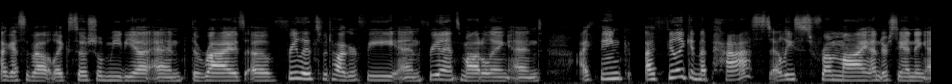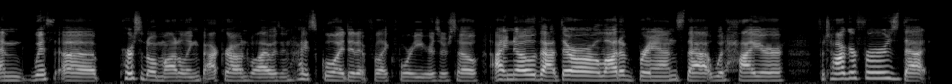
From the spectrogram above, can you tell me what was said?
I guess, about like social media and the rise of freelance photography and freelance modeling. And I think, I feel like in the past, at least from my understanding, and with a personal modeling background while I was in high school, I did it for like four years or so. I know that there are a lot of brands that would hire photographers that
